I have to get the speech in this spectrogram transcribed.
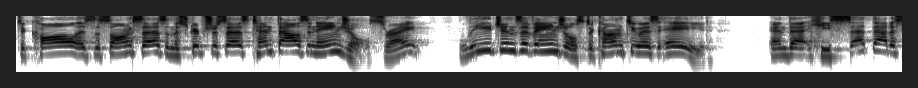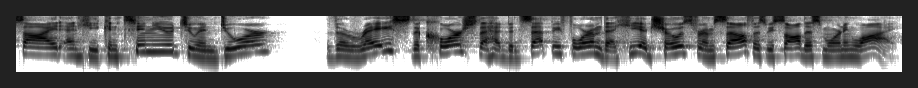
to call, as the song says and the scripture says, 10,000 angels, right? Legions of angels to come to his aid. And that he set that aside and he continued to endure the race, the course that had been set before him that he had chose for himself, as we saw this morning. Why?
